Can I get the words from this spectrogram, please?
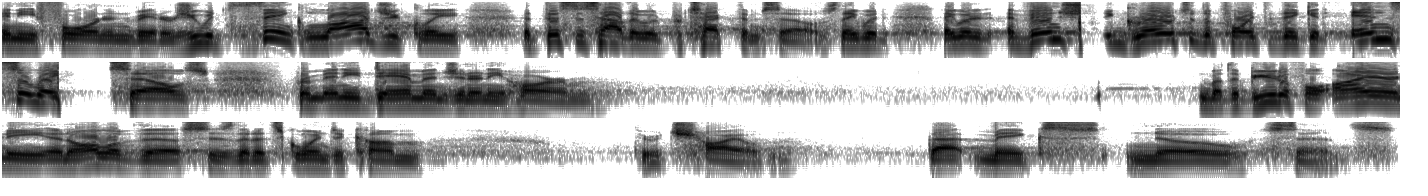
any foreign invaders. You would think logically that this is how they would protect themselves. They would, they would eventually grow to the point that they could insulate themselves from any damage and any harm. But the beautiful irony in all of this is that it's going to come through a child. That makes no sense.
